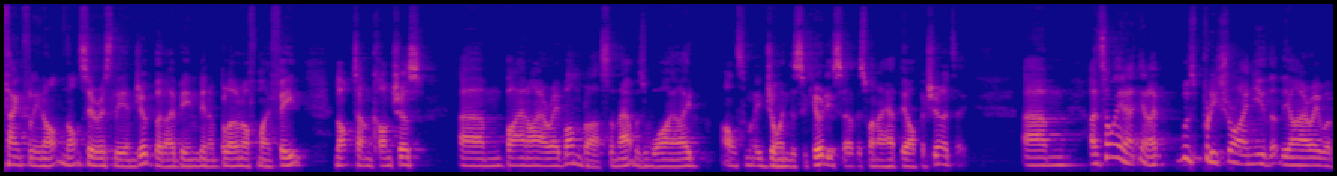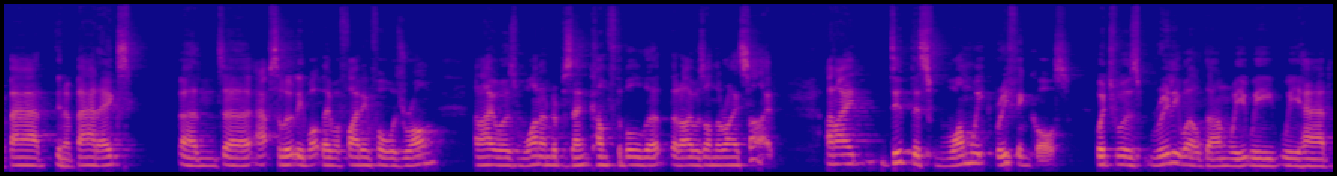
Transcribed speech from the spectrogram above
thankfully not not seriously injured, but I'd been you know blown off my feet, knocked unconscious um, by an IRA bomb blast, and that was why I ultimately joined the security service when I had the opportunity. Um, and so I, you know, I was pretty sure I knew that the IRA were bad, you know, bad eggs, and uh, absolutely what they were fighting for was wrong. And I was 100% comfortable that that I was on the right side. And I did this one week briefing course, which was really well done. We we we had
